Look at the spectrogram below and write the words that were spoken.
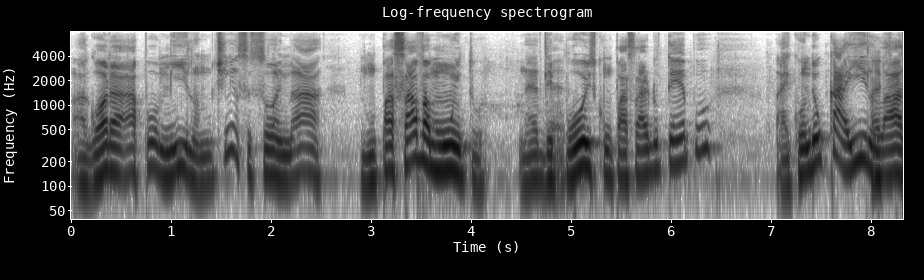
Agora, a pô, Milan, não tinha esse sonho. Ah, não passava muito, né? Depois, com o passar do tempo, aí quando eu caí Vai lá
